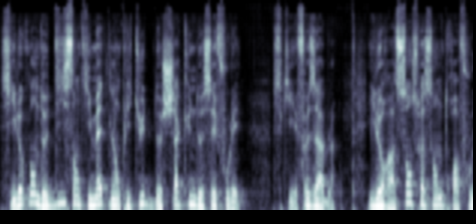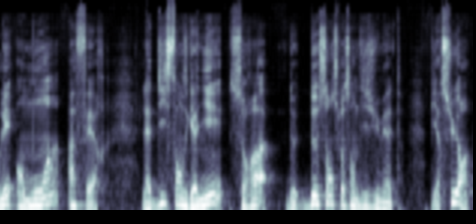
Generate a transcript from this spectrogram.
S'il augmente de 10 cm l'amplitude de chacune de ses foulées, ce qui est faisable, il aura 163 foulées en moins à faire. La distance gagnée sera de 278 mètres. Bien sûr,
